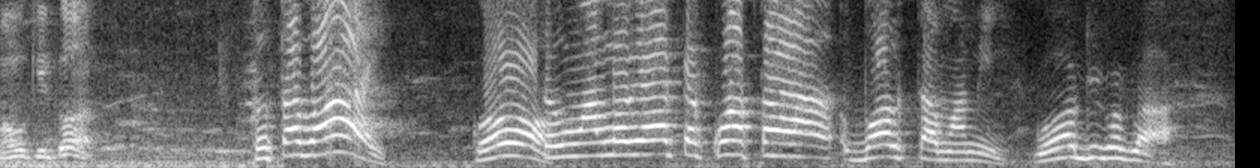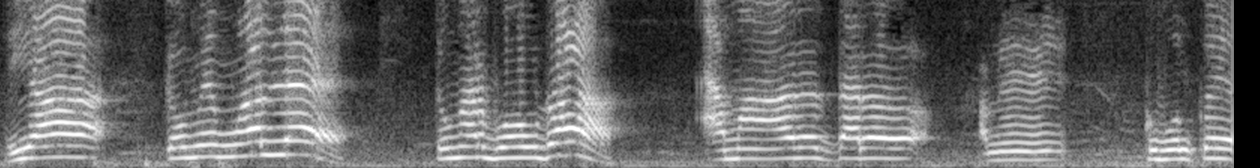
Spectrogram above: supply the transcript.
মামু কি কর? তোতা ভাই ক তোমার লগে একটা কথা বলতাম আমি। ক কি করবা ইয়া তুমি মরলে তোমার বউটা আমার দ্বারা আমি কবুল করে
